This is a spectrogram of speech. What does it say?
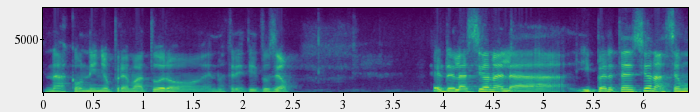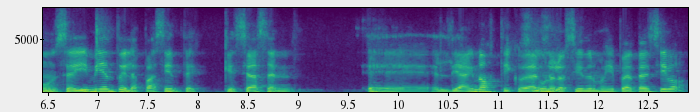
nazca un niño prematuro en nuestra institución. En relación a la hipertensión, hacemos un seguimiento y las pacientes que se hacen eh, el diagnóstico de alguno de los síndromes hipertensivos,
